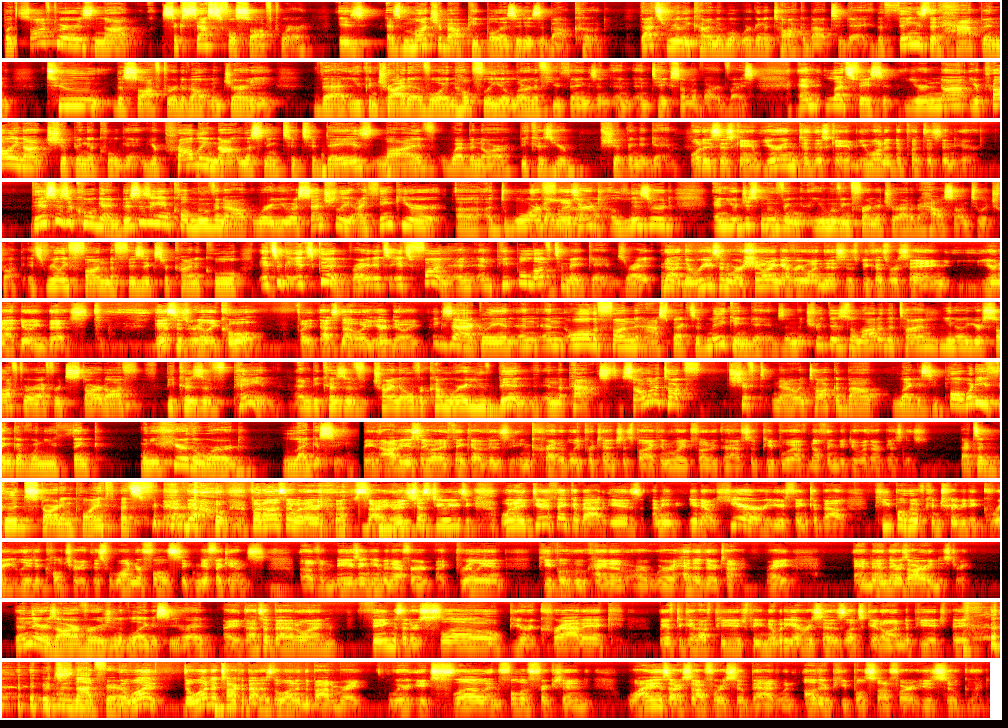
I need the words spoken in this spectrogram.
but software is not successful software is as much about people as it is about code. That's really kind of what we're going to talk about today. The things that happen to the software development journey that you can try to avoid and hopefully you'll learn a few things and, and, and take some of our advice and let's face it you're not you're probably not shipping a cool game you're probably not listening to today's live webinar because you're shipping a game What is this game? You're into this game. You wanted to put this in here. This is a cool game this is a game called moving out where you essentially i think you're a, a dwarf like a lizard? a, a lizard and you're just moving you're moving furniture out of a house onto a truck it's really fun the physics are kind of cool it's a, it's good right it's it's fun and and people love to make games right No, and the reason we're showing everyone this is because we're saying you're not doing this. this is really cool. But that's not what you're doing. Exactly, and and and all the fun aspects of making games. And the truth is, a lot of the time, you know, your software efforts start off because of pain and because of trying to overcome where you've been in the past. So I want to talk shift now and talk about legacy. Paul, what do you think of when you think when you hear the word legacy? I mean, obviously, what I think of is incredibly pretentious black and white photographs of people who have nothing to do with our business. That's a good starting point. That's fair. No, but also what I, I'm sorry, it was just too easy. What I do think about is, I mean, you know, here you think about people who have contributed greatly to culture, this wonderful significance of amazing human effort by brilliant people who kind of are, were ahead of their time, right? And then there's our industry. Then there's our version of legacy, right? Right? That's a bad one. Things that are slow, bureaucratic, we have to get off PHP. Nobody ever says let's get on to PHP, which is not fair. The one the one to talk about is the one in the bottom right, where it's slow and full of friction. Why is our software so bad when other people's software is so good?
